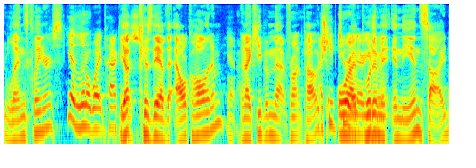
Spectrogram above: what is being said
lens cleaners. Yeah, the little white packages. Yep, because they have the alcohol in them, Yeah. and I keep them in that front pouch, keep two or in I there put them usually. Uh-huh. in the inside,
